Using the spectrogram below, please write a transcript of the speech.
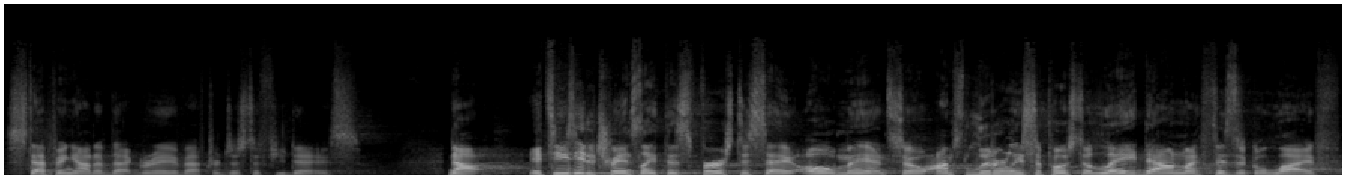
stepping out of that grave after just a few days. Now, it's easy to translate this first to say, oh man, so I'm literally supposed to lay down my physical life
